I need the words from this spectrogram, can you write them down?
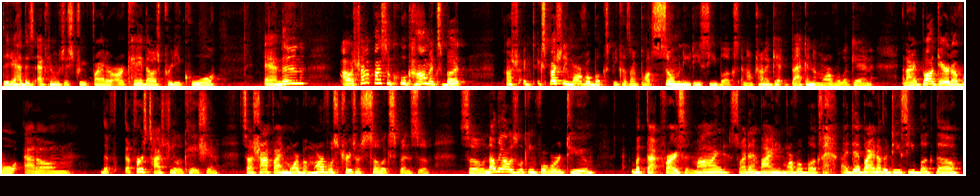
They had this X Men vs Street Fighter arcade that was pretty cool. And then I was trying to find some cool comics, but trying, especially Marvel books because I bought so many DC books and I'm trying to get back into Marvel again. And I bought Daredevil at um the the first Tosche location, so I was trying to find more, but Marvel's trades are so expensive. So nothing I was looking forward to with that price in mind. So I didn't buy any Marvel books. I did buy another DC book though.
